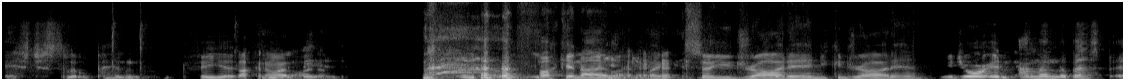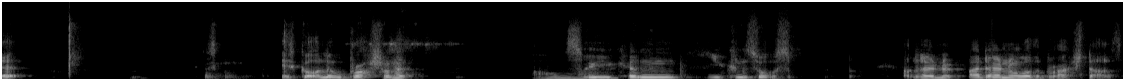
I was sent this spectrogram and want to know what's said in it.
it's just a little pen for your, It's like an for eyeliner. beard. Fucking eyeliner. Like, so you draw it in. You can draw it in. You draw it in, and then the best bit, it's, it's got a little brush on it, Oh so you can you can sort of. sp- I don't know. I don't know what the brush does.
